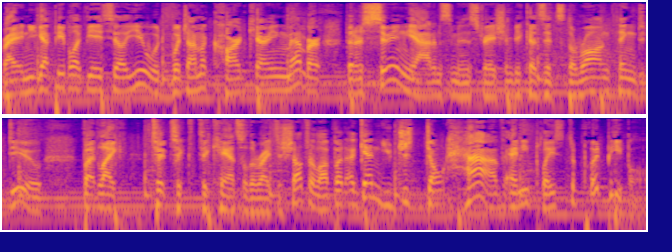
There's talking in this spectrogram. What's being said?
Right, and you got people like the ACLU, which I'm a card-carrying member, that are suing the Adams administration because it's the wrong thing to do, but like to, to, to cancel the right to shelter law. But again, you just don't have any place to put people.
